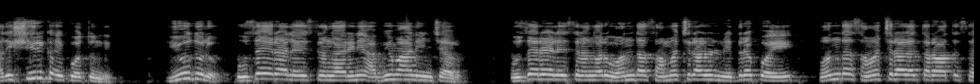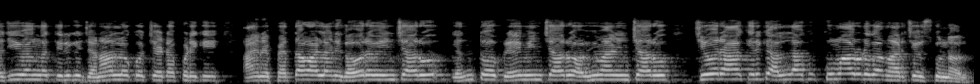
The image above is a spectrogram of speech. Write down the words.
అది షిరిక్ అయిపోతుంది యూదులు ఉజైర్ అలీ ఇస్లాం గారిని అభిమానించారు. ఉజైర్ అలీ ఇస్లాం గారు వంద సంవత్సరాలు నిద్రపోయి వంద సంవత్సరాల తర్వాత సజీవంగా తిరిగి జనాల్లోకి వచ్చేటప్పటికి ఆయన పెద్దవాళ్ళని గౌరవించారు ఎంతో ప్రేమించారు అభిమానించారు చివరి ఆఖరికి అల్లాకు కుమారుడుగా మార్చేసుకున్నారు.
